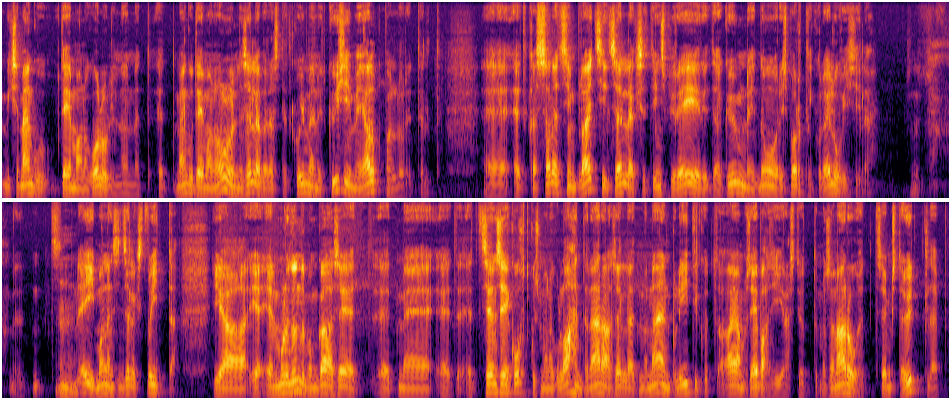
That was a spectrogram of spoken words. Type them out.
miks see mänguteema nagu oluline on, et, et mänguteema on oluline sellepärast, et kui me nüüd küsime jalgpalluritelt, eh, et kas sa oled siin platsil selleks, et inspireerida kümneid noori sportlikule eluviisile mm.. ei, ma olen siin selleks, et võita. ja, ja, ja mulle tundub, on ka see, et, et me, et, et see on see koht, kus ma nagu lahendan ära selle, et ma näen poliitikut ajamas ebasiirast juttu, ma saan aru, et see, mis ta ütleb,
